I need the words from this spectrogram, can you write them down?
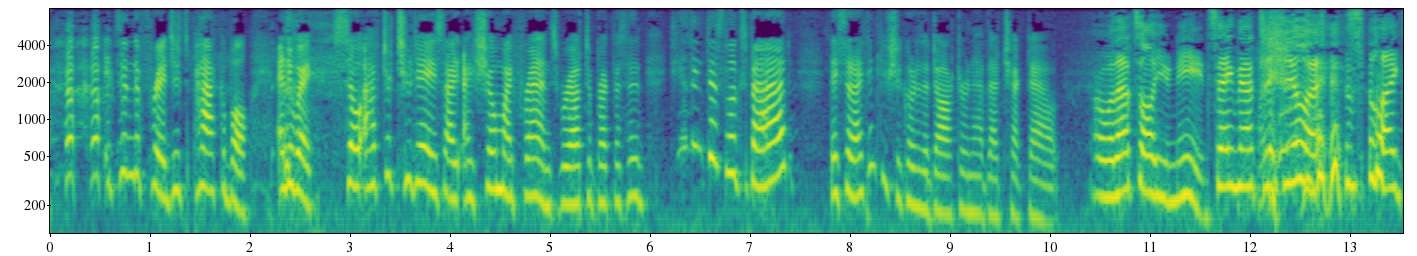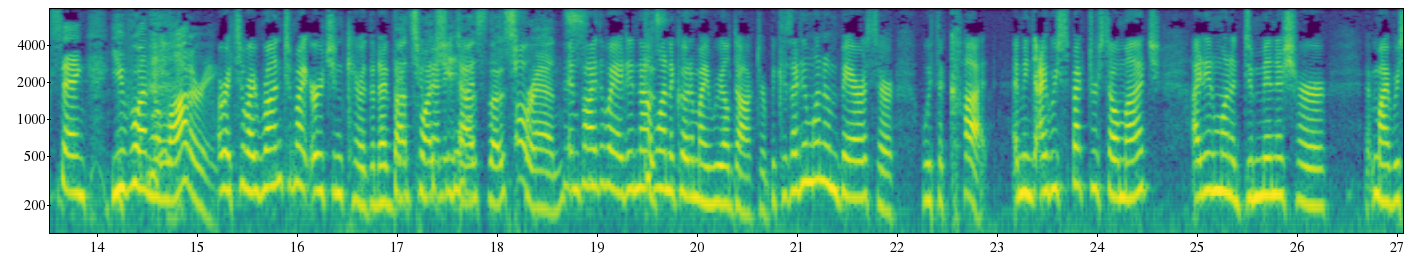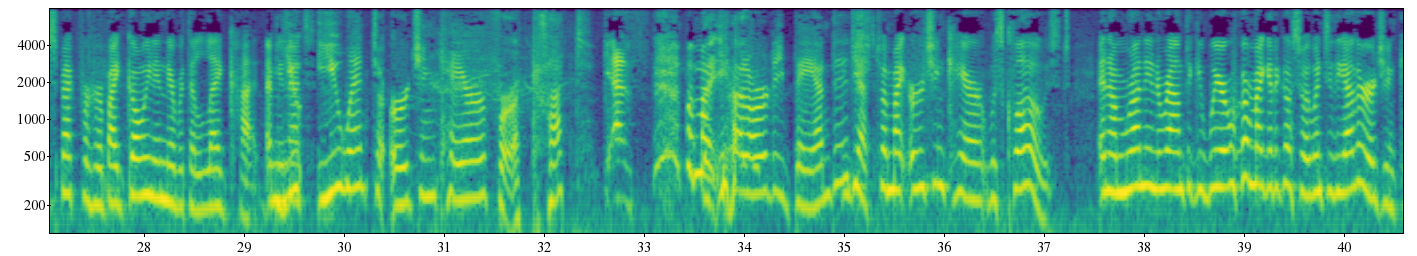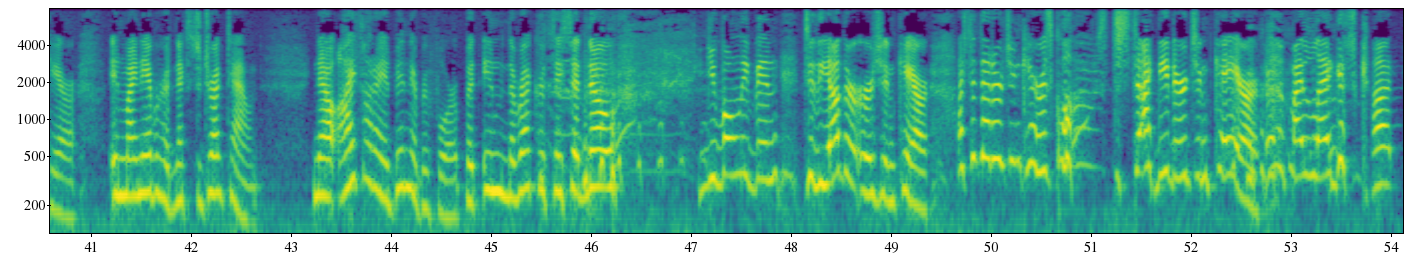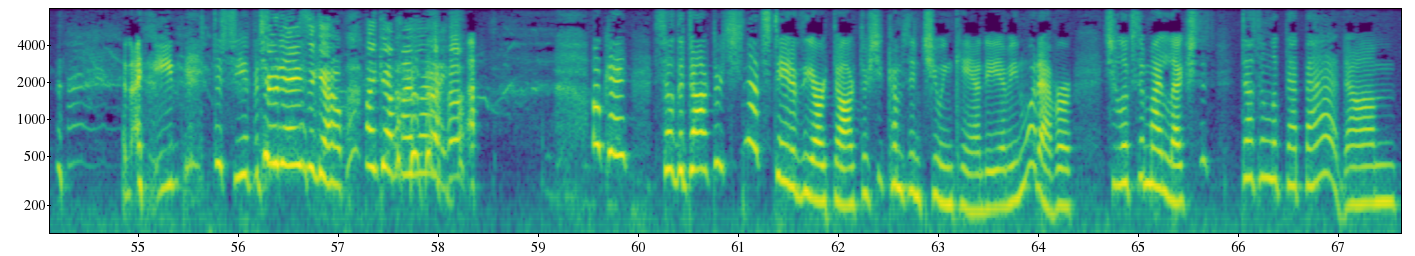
it's in the fridge. It's packable. Anyway, so after two days, I, I show my friends. We're out to breakfast. I said, "Do you think this looks bad?" They said, "I think you should go to the doctor and have that checked out." Oh, well, that's all you need. Saying that to Sheila is like saying you've won the lottery. All right, so I run to my urgent care that I've been That's to why many she times. has those Oh, friends. And by the way, I did not want to go to my real doctor because I didn't want to embarrass her with a cut. I mean, I respect her so much. I didn't want to diminish her my respect for her by going in there with a leg cut. I mean, You, that's you went to urgent care for a cut yes. But my that you had already bandaged? Yes, but my urgent care was closed. And I'm running around thinking, where, where am I going to go? So I went to the other urgent care in my neighborhood next to Drugtown. Now, I thought I had been there before, but in the records they said, no, you've only been to the other urgent care. I said, that urgent care is closed. I need urgent care. My leg is cut. And I need to see if it's Two days ago, I got my leg. Okay, so the doctor, she's not state of the art doctor. She comes in chewing candy. I mean, whatever. She looks at my leg. She says, doesn't look that bad. Um,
